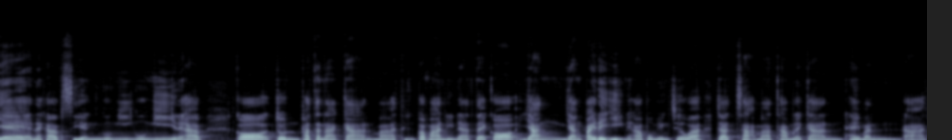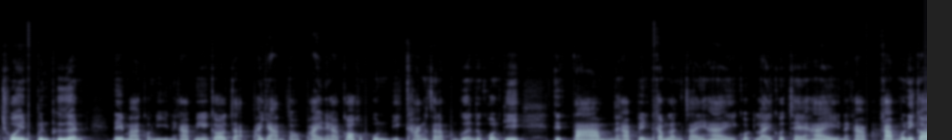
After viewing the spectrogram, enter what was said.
แย่ๆนะครับ เสียงงูงี้งูงี้นะครับ ก็จนพัฒนาการมาถึงประมาณนี้นะ แต่ก็ยังยังไปได้อีกนะครับ ผมยังเชื่อว่าจะสามารถทำรายการให้มันช่วยเพื่อนๆ ได้มากกว่านี้นะครับยังไงก็จะพยายามต่อไปนะครับ ก็ขอบคุณอีกครั้งสำหรับเพื่อนๆทุกคนที่ติดตามนะครับ เป็นกำลังใจให้กดไลค์กดแชร์ให้นะครับครับวันนี้ก็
